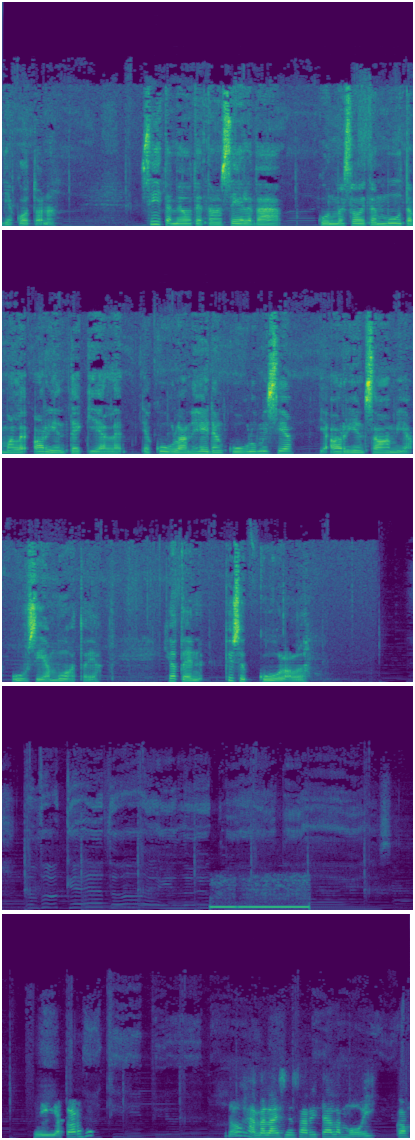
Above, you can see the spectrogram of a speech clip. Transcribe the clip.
ja kotona? Siitä me otetaan selvää kun mä soitan muutamalle arjen tekijälle ja kuulan heidän kuulumisia ja arjen saamia uusia muotoja. Joten pysy kuulolla. Ja Karhu. No, Hämäläisen Sari täällä, moikka.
